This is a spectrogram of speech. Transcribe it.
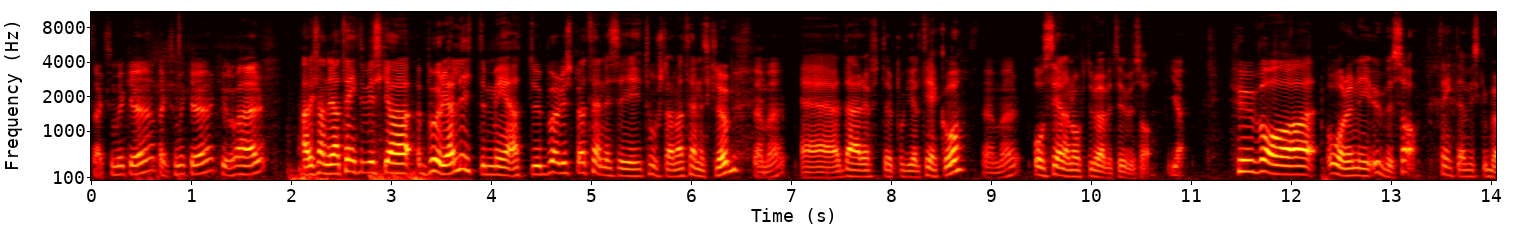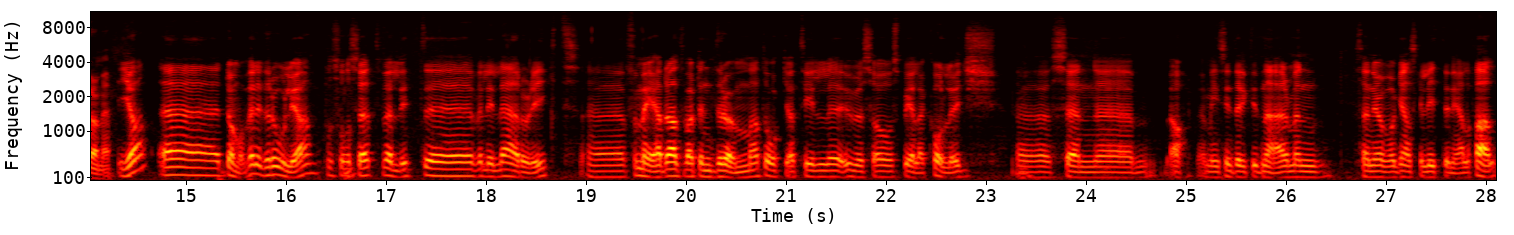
Tack så mycket, tack så mycket. Kul att vara här. Alexander, jag tänkte vi ska börja lite med att du började spela tennis i Torslanda Tennisklubb. Stämmer. Eh, därefter på GLTK. Stämmer. Och sedan åkte du över till USA. Ja. Hur var åren i USA? Tänkte jag vi ska börja med. Ja, eh, de var väldigt roliga på så sätt. Väldigt, eh, väldigt lärorikt. Eh, för mig hade det alltid varit en dröm att åka till USA och spela college. Eh, sen, ja, jag minns inte riktigt när, men sen jag var ganska liten i alla fall.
